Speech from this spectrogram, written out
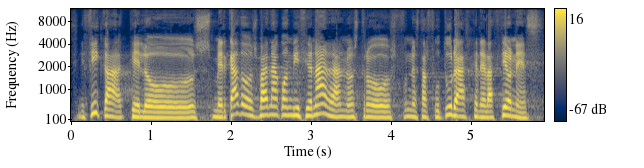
Significa que los mercados van a condicionar a nuestras futuras generaciones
